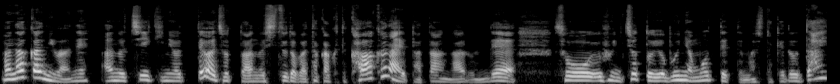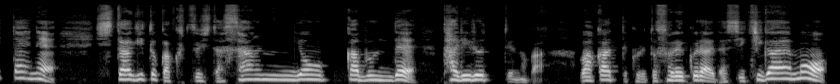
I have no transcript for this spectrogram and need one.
まあ中にはね、あの地域によってはちょっとあの湿度が高くて乾かないパターンがあるんで、そういうふうにちょっと余分には持ってってましたけど、大体ね、下着とか靴下3、4日分分で足りるっていうのが分かってくるとそれくらいだし、着替えも、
